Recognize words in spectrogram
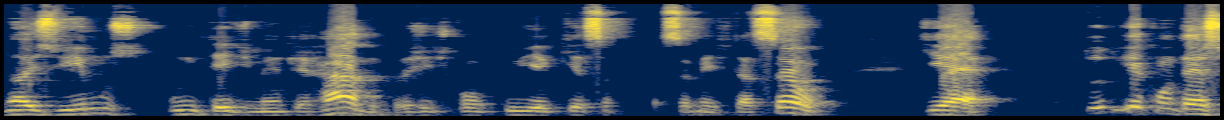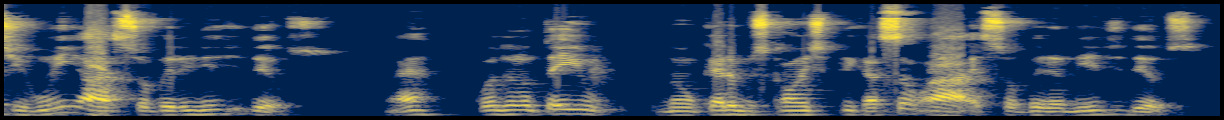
nós vimos um entendimento errado, para a gente concluir aqui essa, essa meditação, que é tudo que acontece de ruim, ah, é soberania de Deus. Né? Quando eu não tenho, não quero buscar uma explicação, ah, é soberania de Deus.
